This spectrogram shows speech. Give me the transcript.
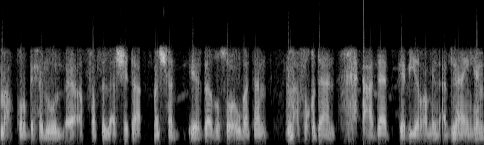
مع قرب حلول فصل الشتاء، مشهد يزداد صعوبة مع فقدان أعداد كبيرة من أبنائهم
